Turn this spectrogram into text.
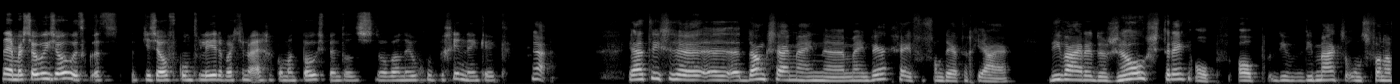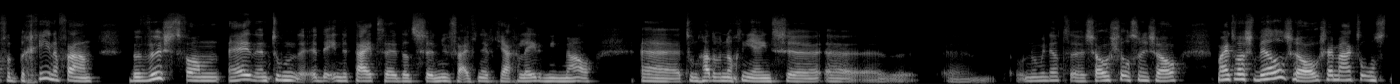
Nee, maar sowieso het, het, het, jezelf controleren wat je nou eigenlijk om aan het posten bent, dat is wel een heel goed begin, denk ik. Ja, ja, het is uh, dankzij mijn, mijn werkgever van 30 jaar. Die waren er zo streng op. op die, die maakten ons vanaf het begin af aan bewust van. En toen, de, in de tijd, dat is nu 35 jaar geleden minimaal. toen hadden we nog niet eens hoe noem je dat, uh, socials en zo. Maar het was wel zo, zij maakten ons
